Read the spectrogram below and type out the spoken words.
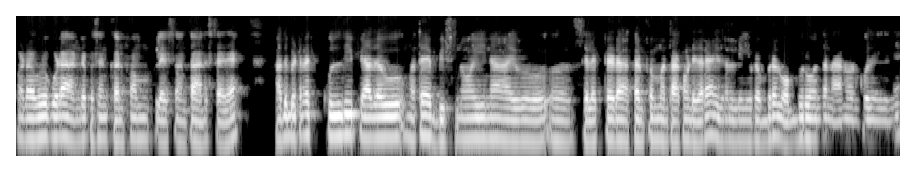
ಬಟ್ ಅವರು ಕೂಡ ಹಂಡ್ರೆಡ್ ಪರ್ಸೆಂಟ್ ಕನ್ಫರ್ಮ್ ಪ್ಲೇಸ್ ಅಂತ ಅನಿಸ್ತಾ ಇದೆ. ಅದು ಬಿಟ್ಟರೆ ಕುಲ್ದೀಪ್ ಯಾದವ್ ಮತ್ತು ಬಿಷ್ಣೋಯಿನ ಇವರು ಸೆಲೆಕ್ಟೆಡ್ ಕನ್ಫರ್ಮ್ ಅಂತ ಹಾಕೊಂಡಿದ್ದಾರೆ. ಇದರಲ್ಲಿ ಇವರೊಬ್ಬರಲ್ಲಿ ಒಬ್ಬರು ಅಂತ ನಾನು ಅನ್ಕೊಂಡಿದ್ದೀನಿ.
